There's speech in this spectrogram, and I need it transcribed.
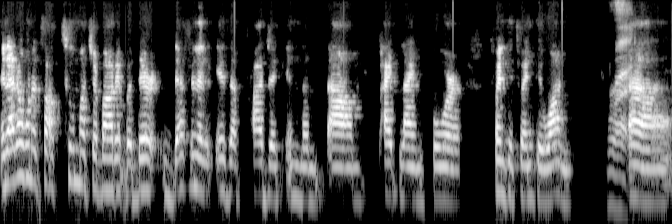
and I don't want to talk too much about it, but there definitely is a project in the um, pipeline for 2021. Right. Uh,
